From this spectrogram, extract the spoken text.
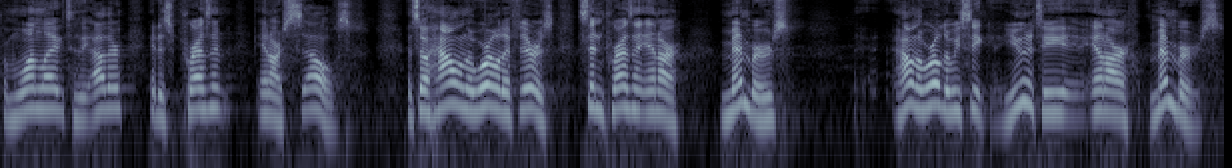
from one leg to the other, it is present in ourselves. And so, how in the world, if there is sin present in our members, how in the world do we seek unity in our members?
